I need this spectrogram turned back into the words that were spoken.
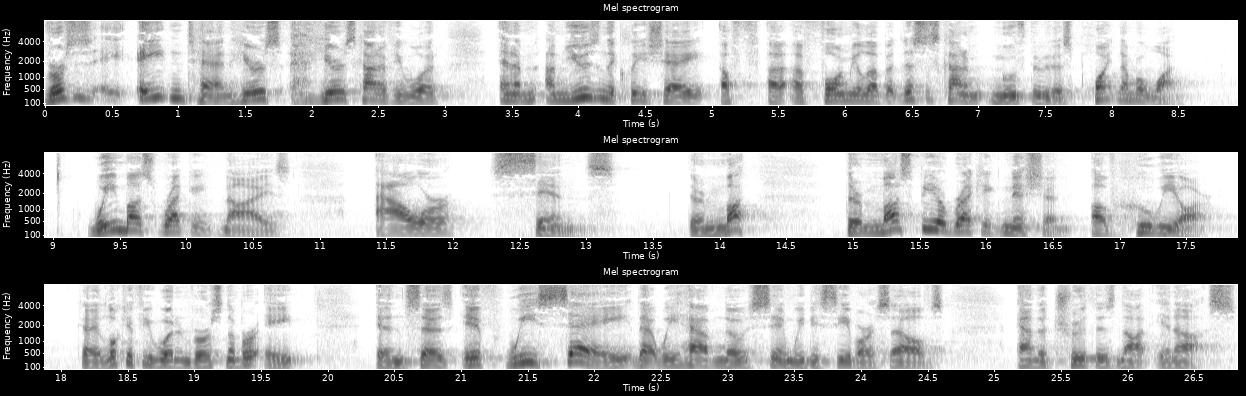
Verses 8, 8 and 10, here's, here's kind of, if you would, and I'm, I'm using the cliche, a, a uh, formula, but this is kind of move through this. Point number one we must recognize our sins. There must, there must be a recognition of who we are. Okay, look if you would in verse number 8 and says, If we say that we have no sin, we deceive ourselves, and the truth is not in us.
